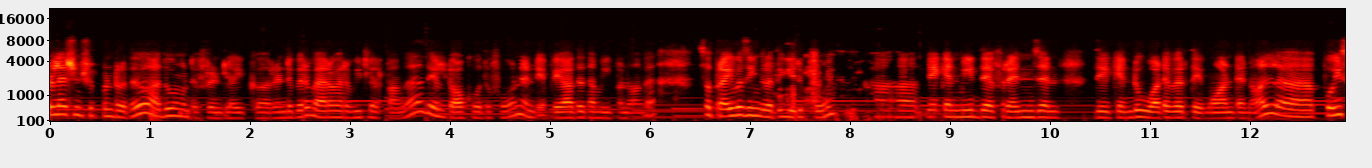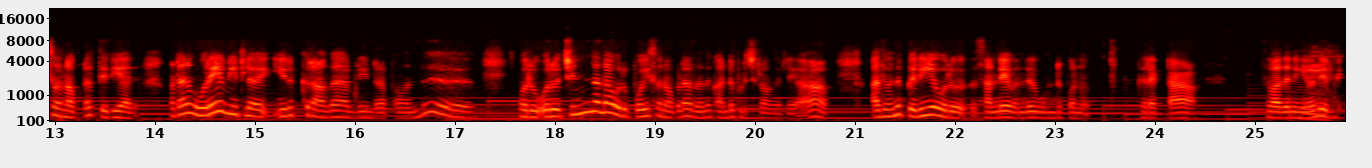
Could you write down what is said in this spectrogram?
ரிலேஷன்ஷிப்ன்றது அதுவும் டிஃப்ரெண்ட் லைக் ரெண்டு பேரும் வேற வேற வீட்டில் இருப்பாங்க. தேல் டாக் ஓ ஃபோன் அண்ட் எப்பயாவது தான் மீட் பண்ணுவாங்க. ஸோ ப்ரைவசிங்கிறது இருக்கும். They can meet their friends and they can do whatever they want and all பொய் சொன்னா கூட தெரியாது. பட் ஆனால் ஒரே வீட்டில் இருக்கிறாங்க அப்படின்றப்ப வந்து ஒரு ஒரு சின்ன சின்னதா ஒரு பொய் சொன்னா கூட அதை வந்து கண்டுபிடிச்சிருவாங்க இல்லையா? அது வந்து பெரிய ஒரு சண்டே வந்து உண்டு பண்ணும். கரெக்டா சோ அதை நீங்க வந்து. எப்படி?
